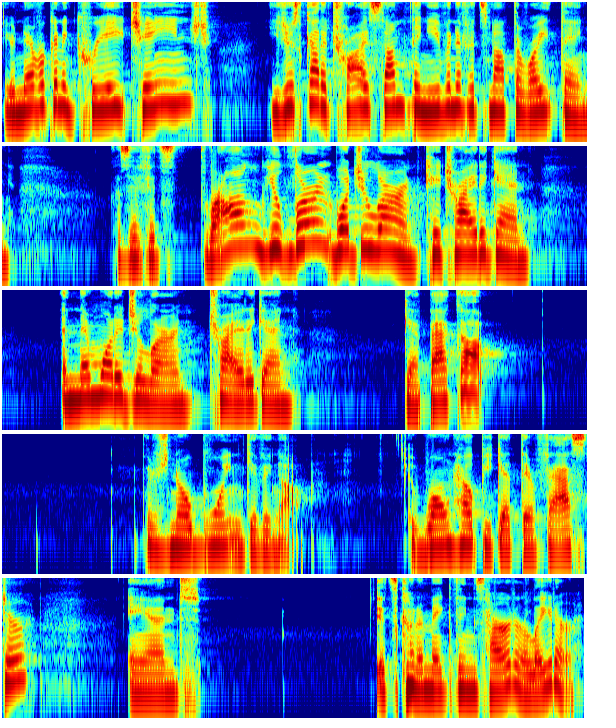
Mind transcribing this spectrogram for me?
you're never going to create change. You just got to try something, even if it's not the right thing. Because if it's wrong, you'll learn. What'd you learn? Okay, try it again. And then what did you learn? Try it again. Get back up. There's no point in giving up. It won't help you get there faster. And it's going to make things harder later.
